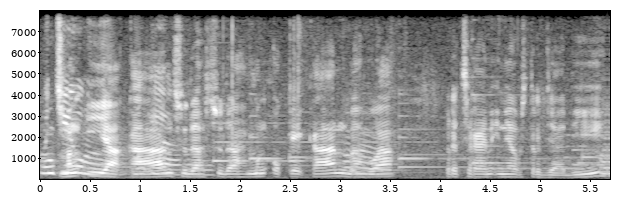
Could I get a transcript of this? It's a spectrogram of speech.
mencium mengiyakan, Iya. sudah sudah mengokekan bahwa perceraian ini harus terjadi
